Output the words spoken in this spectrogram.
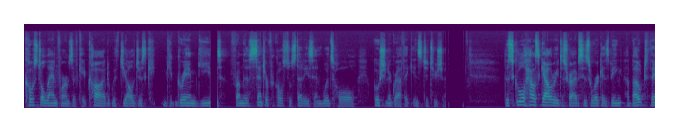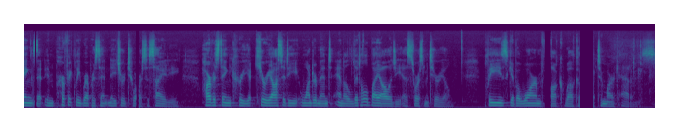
Coastal Landforms of Cape Cod, with geologist G- Graham Giese from the Center for Coastal Studies and Woods Hole Oceanographic Institution. The Schoolhouse Gallery describes his work as being about things that imperfectly represent nature to our society, harvesting curiosity, wonderment, and a little biology as source material. Please give a warm welcome to Mark Adams.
